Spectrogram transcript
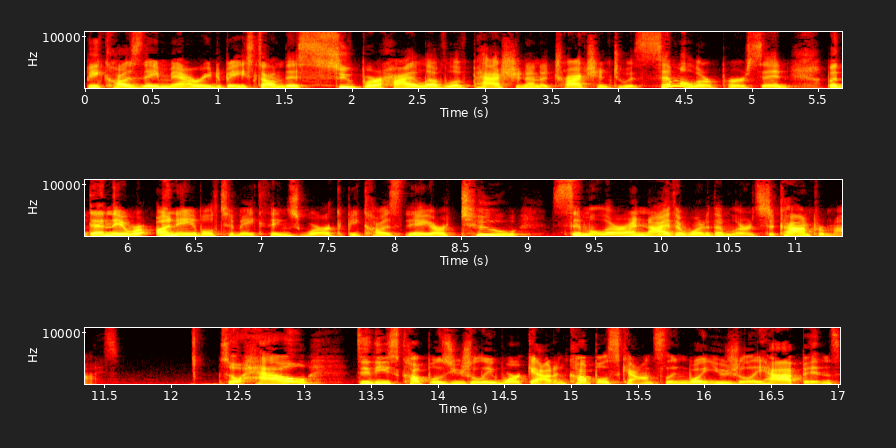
because they married based on this super high level of passion and attraction to a similar person. But then they were unable to make things work because they are too similar and neither one of them learns to compromise. So, how do these couples usually work out in couples counseling? What usually happens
